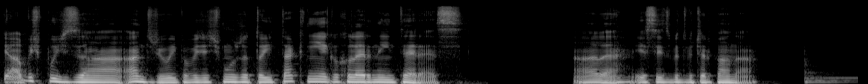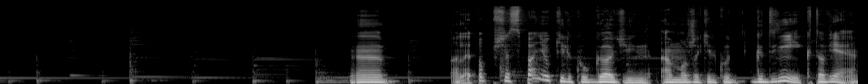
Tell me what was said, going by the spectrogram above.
Chciałabyś pójść za Andrew i powiedzieć mu, że to i tak nie jego cholerny interes. Ale jesteś zbyt wyczerpana. E, ale po przespaniu kilku godzin, a może kilku dni, kto wie,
